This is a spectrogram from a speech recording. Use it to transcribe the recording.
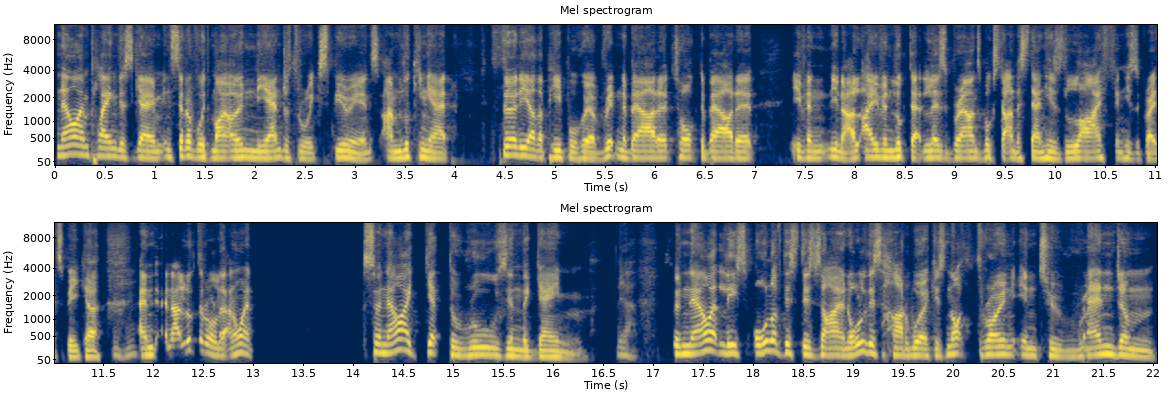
Now I'm playing this game instead of with my own Neanderthal experience. I'm looking at 30 other people who have written about it, talked about it. Even you know, I even looked at Les Brown's books to understand his life, and he's a great speaker. Mm-hmm. And and I looked at all that, and I went, so now I get the rules in the game. Yeah. So now at least all of this desire and all of this hard work is not thrown into random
